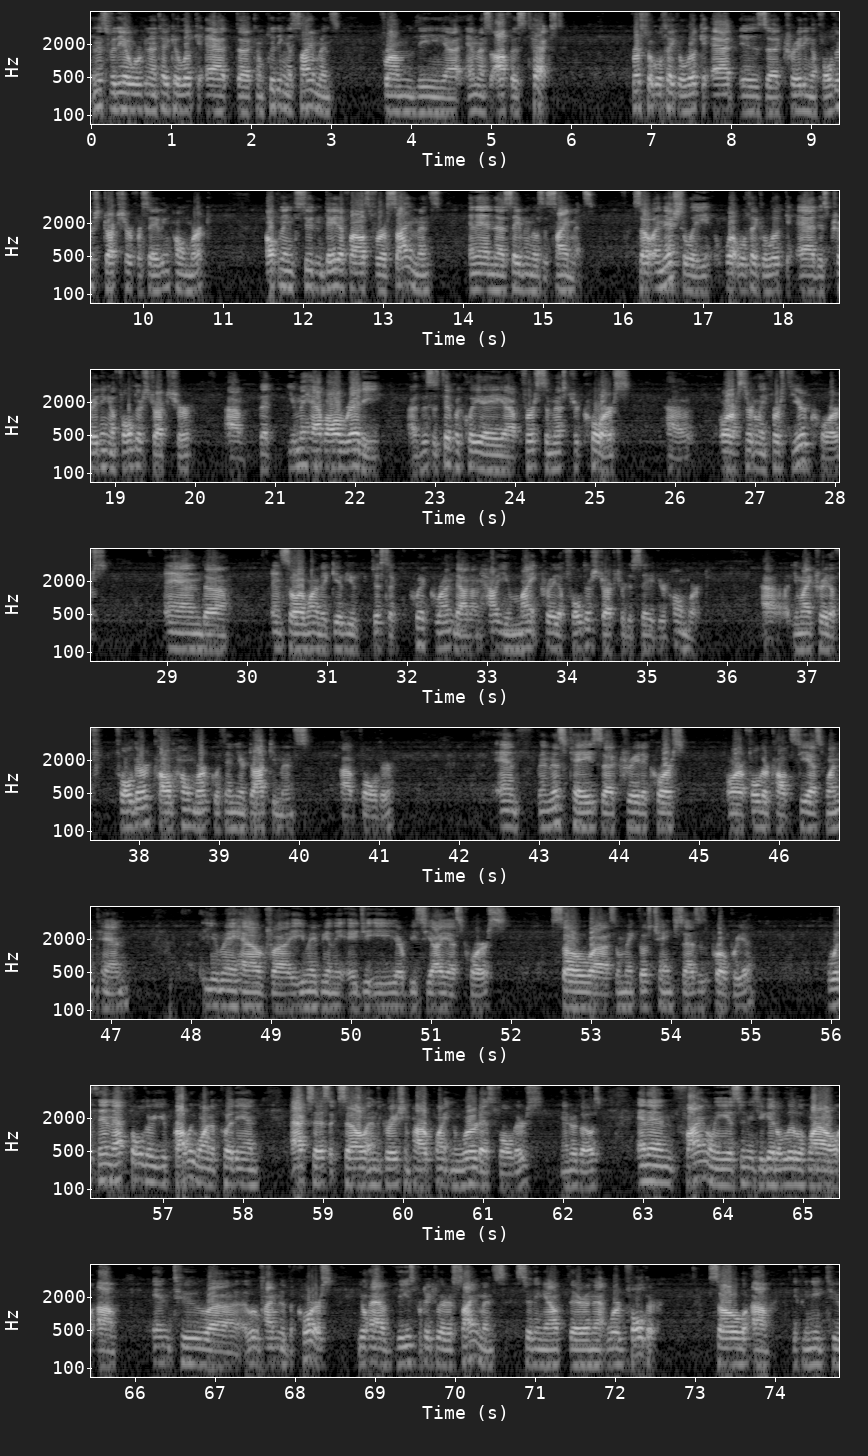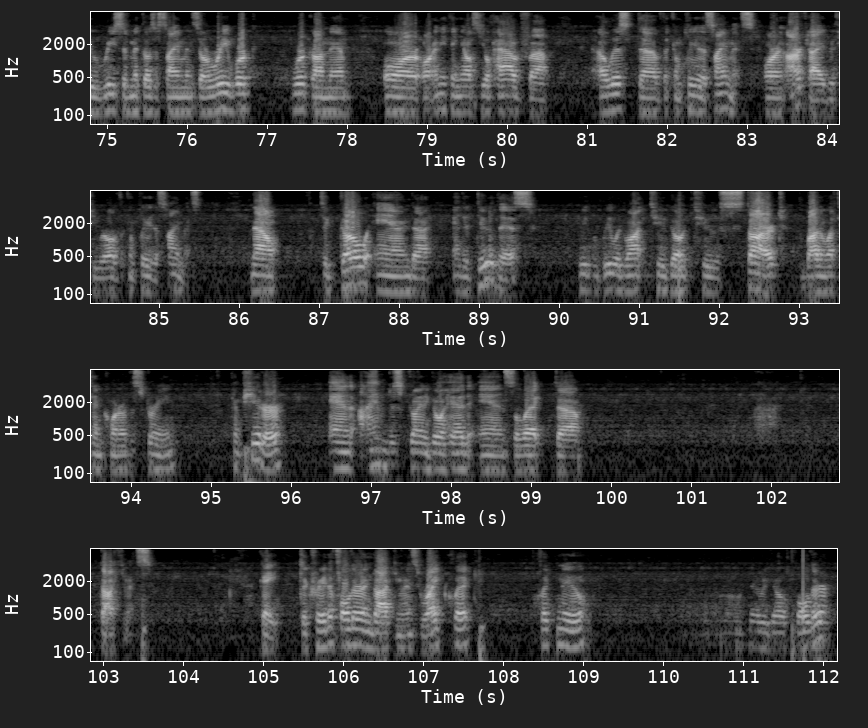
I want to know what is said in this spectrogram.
In this video we're going to take a look at uh, completing assignments from the uh, MS Office text. First what we'll take a look at is uh, creating a folder structure for saving homework, opening student data files for assignments, and then uh, saving those assignments. So initially what we'll take a look at is creating a folder structure um, that you may have already. Uh, this is typically a uh, first semester course or certainly first year course and and so I wanted to give you just a quick rundown on how you might create a folder structure to save your homework. Uh, you might create a folder called homework within your documents uh, folder. And in this case uh, create a course or a folder called CS110 you may have uh, you may be in the AGE or BCIS course. So uh, so make those changes as is appropriate. Within that folder you probably want to put in Access, Excel, Integration, PowerPoint, and Word as folders. Enter those. And then finally, as soon as you get a little while um, into uh, a little time into the course, you'll have these particular assignments sitting out there in that Word folder. So um, if you need to resubmit those assignments or rework work on them or, or anything else, you'll have uh, a list of the completed assignments or an archive, if you will, of the completed assignments. Now, to go and uh, and to do this, we, we would want to go to Start, bottom left-hand corner of the screen, Computer, and I'm just going to go ahead and select uh, Documents. Okay, to create a folder in Documents, right-click, click New. There we go, Folder.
